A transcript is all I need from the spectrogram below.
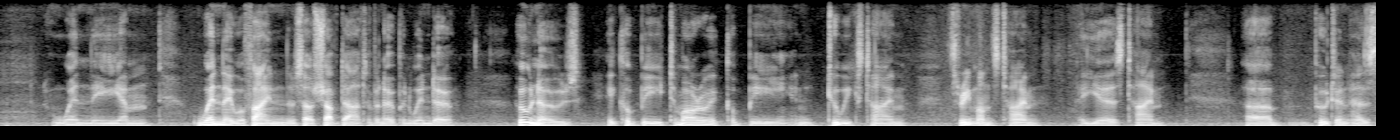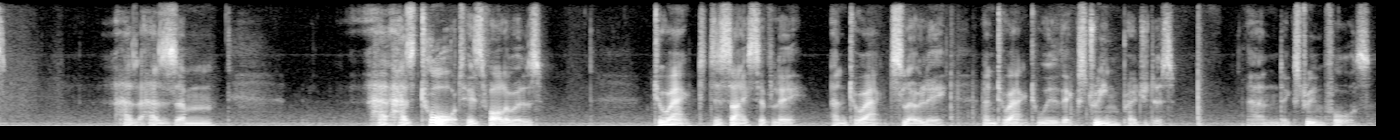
when the um, when they will find themselves shoved out of an open window, who knows? It could be tomorrow. It could be in two weeks' time, three months' time, a year's time. Uh, Putin has has has um, ha- has taught his followers to act decisively and to act slowly and to act with extreme prejudice and extreme force.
